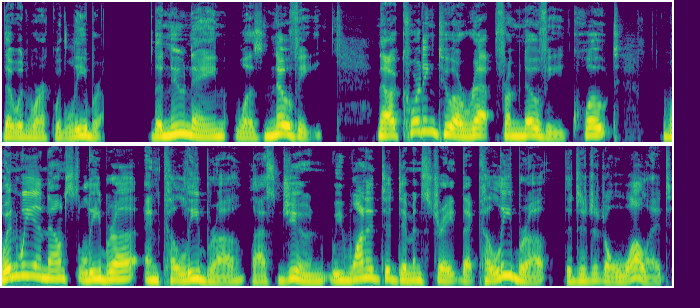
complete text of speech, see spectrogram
that would work with Libra. The new name was Novi. Now, according to a rep from Novi, quote, when we announced Libra and Calibra last June, we wanted to demonstrate that Calibra, the digital wallet,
